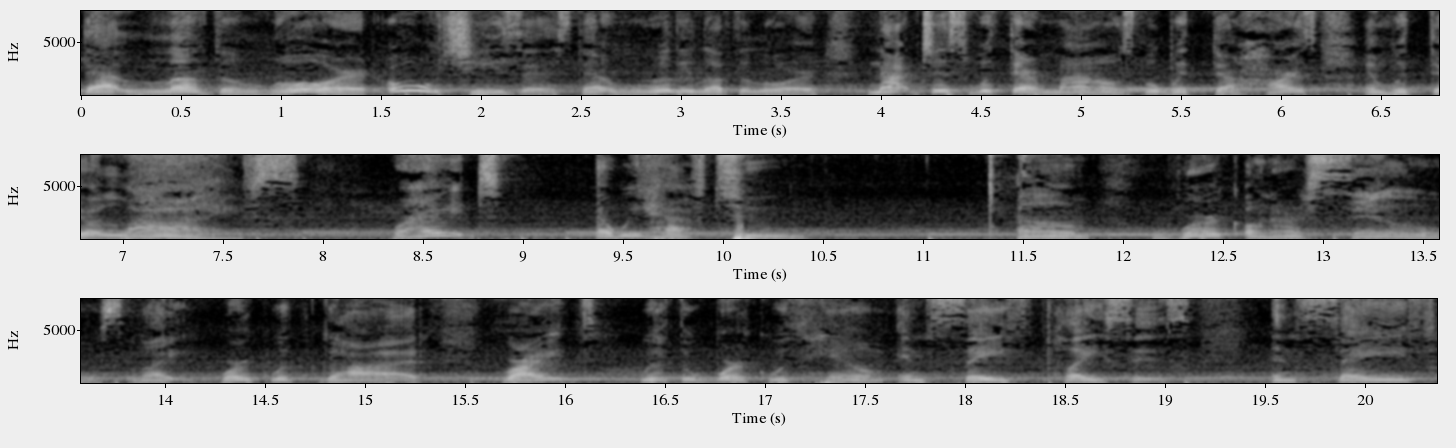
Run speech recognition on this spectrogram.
that love the Lord. Oh, Jesus, that really love the Lord, not just with their mouths, but with their hearts and with their lives, right? And we have to um, work on ourselves, like work with God, right? We have to work with Him in safe places, in safe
